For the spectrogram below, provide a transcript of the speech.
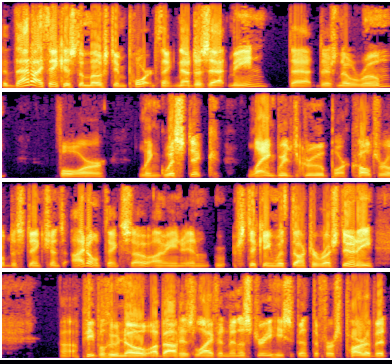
That I think is the most important thing. Now, does that mean that there's no room for linguistic language group or cultural distinctions? I don't think so. I mean, in sticking with Dr. Rushdoony, uh, people who know about his life and ministry, he spent the first part of it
